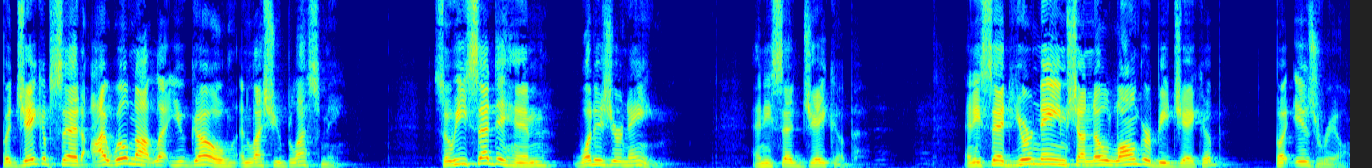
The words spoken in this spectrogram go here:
But Jacob said, I will not let you go unless you bless me. So he said to him, What is your name? And he said, Jacob. And he said, Your name shall no longer be Jacob, but Israel.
